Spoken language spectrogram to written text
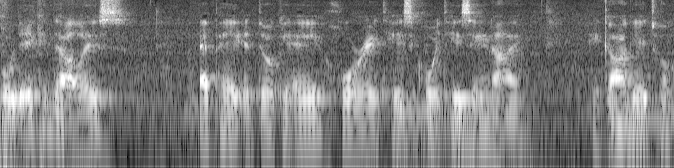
Hode candales, epe edoke hore tes coites enai, hegage ton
